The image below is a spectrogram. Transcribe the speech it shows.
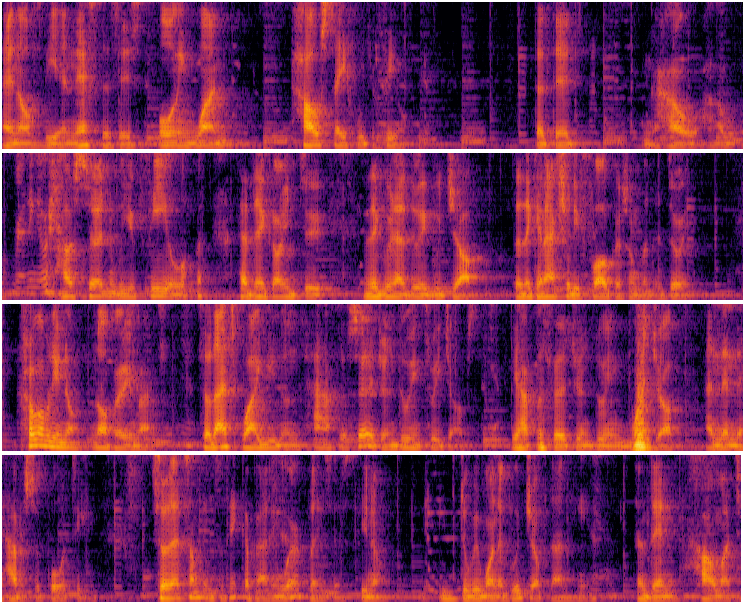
and of the anesthetist all in one, how safe would you feel? That they'd, how, how, how certain will you feel that they're going to they're going to do a good job that they can actually focus on what they're doing? Probably not not very much so that's why you don't have the surgeon doing three jobs. Yeah. you have the surgeon doing one job and then they have a support team. So that's something to think about in workplaces you know. Do we want a good job done here? And then how much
